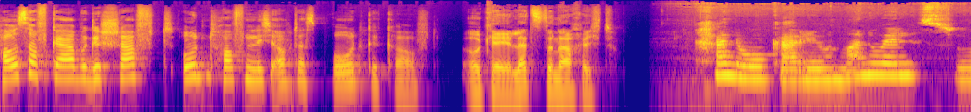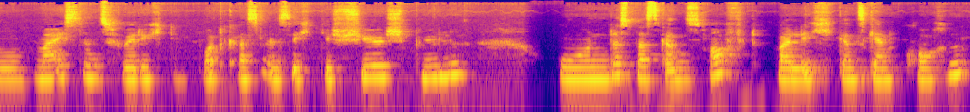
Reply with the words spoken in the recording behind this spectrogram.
Hausaufgabe geschafft und hoffentlich auch das Brot gekauft. Okay, letzte Nachricht. Hallo, Kari und Manuel. So meistens höre ich den Podcast, als ich Geschirr spüle. Und das passt ganz oft, weil ich ganz gern koche.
